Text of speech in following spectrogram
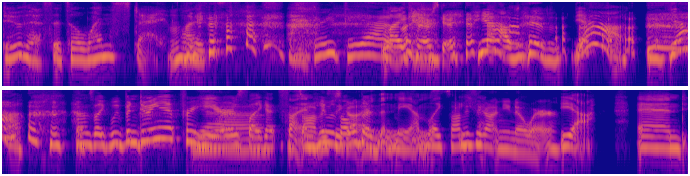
do this. It's a Wednesday. Like, 3 p.m. Like, I'm just kidding. yeah, yeah, yeah. I was like, we've been doing it for years. Like at some, It's and he was older gotten- than me. I'm like, it's obviously yeah. gotten you nowhere. yeah. And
